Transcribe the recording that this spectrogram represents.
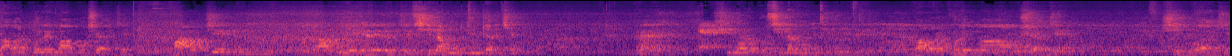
বাবার কোলে মা বসে আছে। মা হচ্ছে আপনি এখানে রয়েছে শিলা মূর্তিতে আছে। হ্যাঁ এক শিলার উপর শিলা মূর্তি। বাবার কোলে মা বসে আছে, শিল্প আছে।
